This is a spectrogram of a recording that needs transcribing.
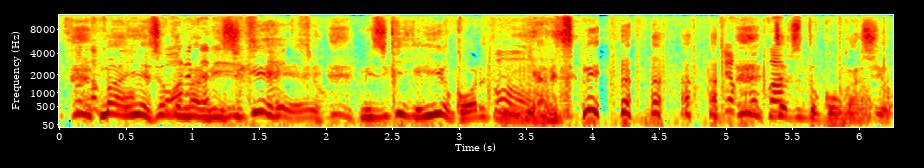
まあいいやちょっとまあ短い短いけどいいよ壊れてもいい。やうん。別に。じゃあ交じゃあ換ちょっと交換しよう。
